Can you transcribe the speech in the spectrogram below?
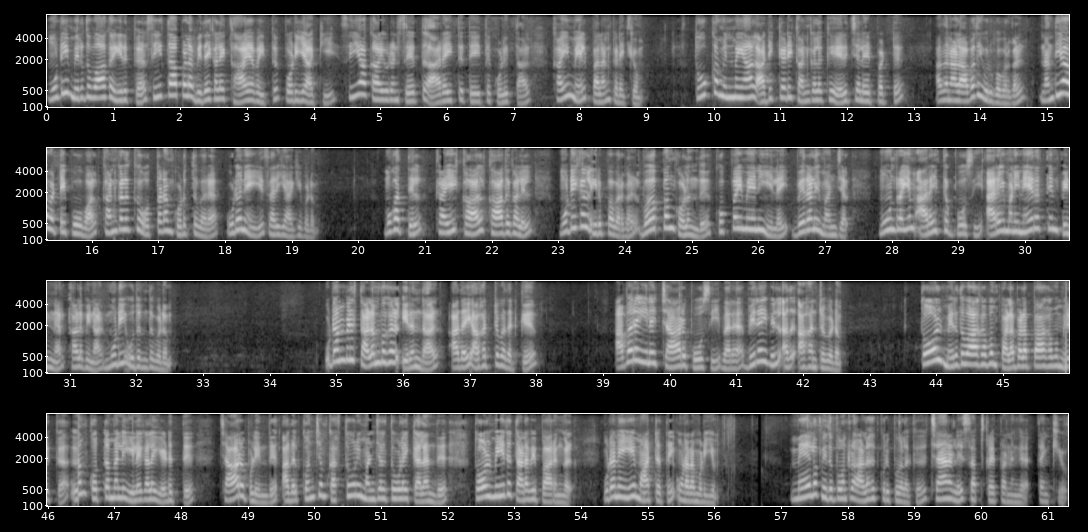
முடி மிருதுவாக இருக்க சீத்தாப்பழ விதைகளை காய வைத்து பொடியாக்கி சீயாக்காயுடன் சேர்த்து அரைத்து தேய்த்து குளித்தால் கைமேல் பலன் கிடைக்கும். தூக்கமின்மையால் அடிக்கடி கண்களுக்கு எரிச்சல் ஏற்பட்டு அதனால் அவதியுறுபவர்கள் நந்தியாவட்டை பூவால் கண்களுக்கு ஒத்தடம் கொடுத்து வர உடனேயே சரியாகிவிடும். முகத்தில் கை கால் காதுகளில் முடிகள் இருப்பவர்கள் வேப்பங்கொழுந்து குப்பைமேனி இலை விரலி மஞ்சள் மூன்றையும் அரைத்து பூசி அரை மணி நேரத்தின் பின்னர் கழுவினால் முடி உதிர்ந்துவிடும். உடம்பில் தழும்புகள் இருந்தால் அதை அகற்றுவதற்கு அவரை இலை சாறு பூசி வர விரைவில் அது அகன்றுவிடும். தோல் மிருதுவாகவும் பளபளப்பாகவும் இருக்க இளம் கொத்தமல்லி இலைகளை எடுத்து சாறு புளிந்து அதில் கொஞ்சம் கஸ்தூரி மஞ்சள் தூளை கலந்து தோல் மீது தடவி பாருங்கள். உடனேயே மாற்றத்தை உணர முடியும் மேலும் இதுபோன்ற அழகு குறிப்புகளுக்கு சேனலை சப்ஸ்கிரைப் பண்ணுங்கள் தேங்க்யூ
